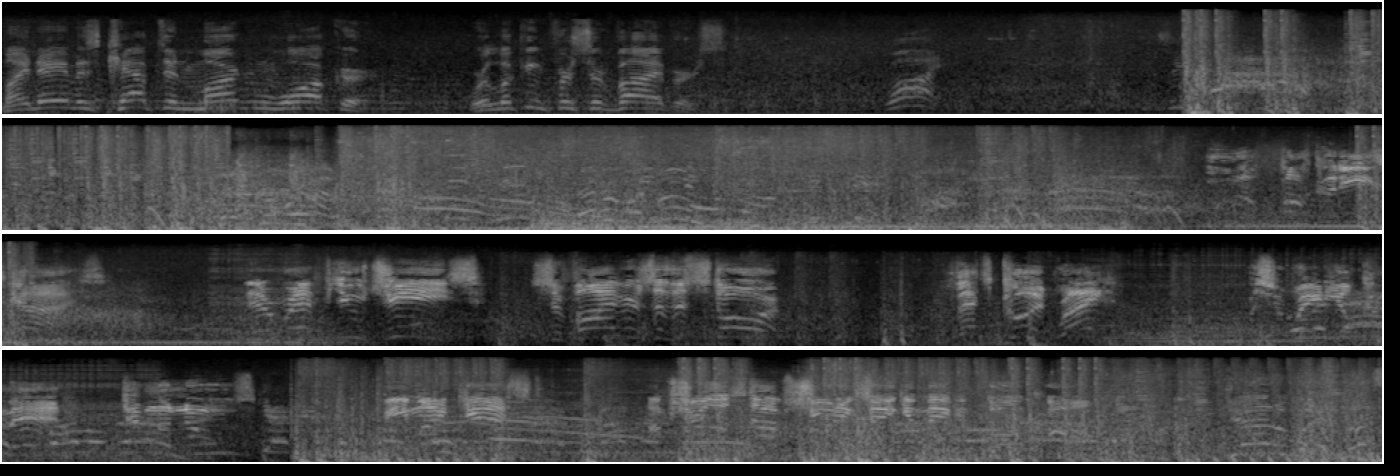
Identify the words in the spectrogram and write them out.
My name is Captain Martin Walker. We're looking for survivors. Why? Who the fuck are these guys? They're refugees, survivors of the storm. That's good, right? We should radio command. Give them the news. Be my guest. I'm sure they'll stop shooting so you can make a phone call. Gentlemen, less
